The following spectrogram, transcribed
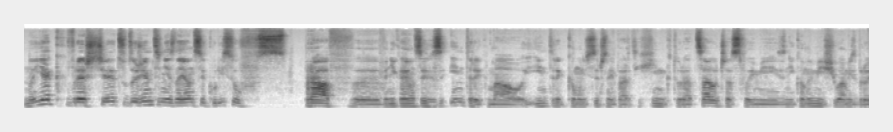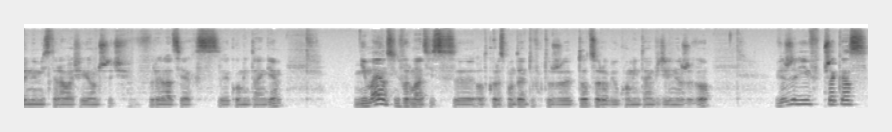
No i jak wreszcie cudzoziemcy nieznający kulisów spraw e, wynikających z intryg Mao i intryg komunistycznej partii Chin, która cały czas swoimi znikomymi siłami zbrojnymi starała się jątrzyć w relacjach z Kuomintangiem, nie mając informacji z, od korespondentów, którzy to, co robił Kuomintang, widzieli na żywo, wierzyli w przekaz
